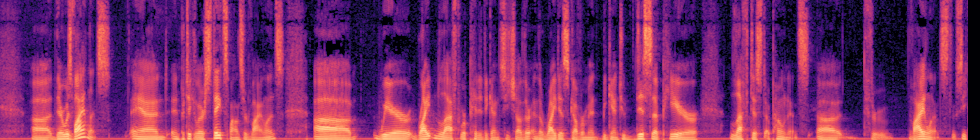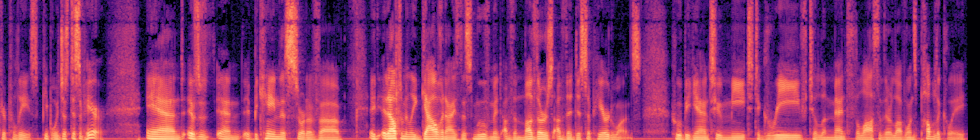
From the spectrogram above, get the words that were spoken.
uh, there was violence, and in particular, state sponsored violence, uh, where right and left were pitted against each other, and the rightist government began to disappear leftist opponents uh, through violence, through secret police. People would just disappear. And it was and it became this sort of uh, it, it, ultimately galvanized this movement of the mothers of the disappeared ones who began to meet to grieve to lament the loss of their loved ones publicly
